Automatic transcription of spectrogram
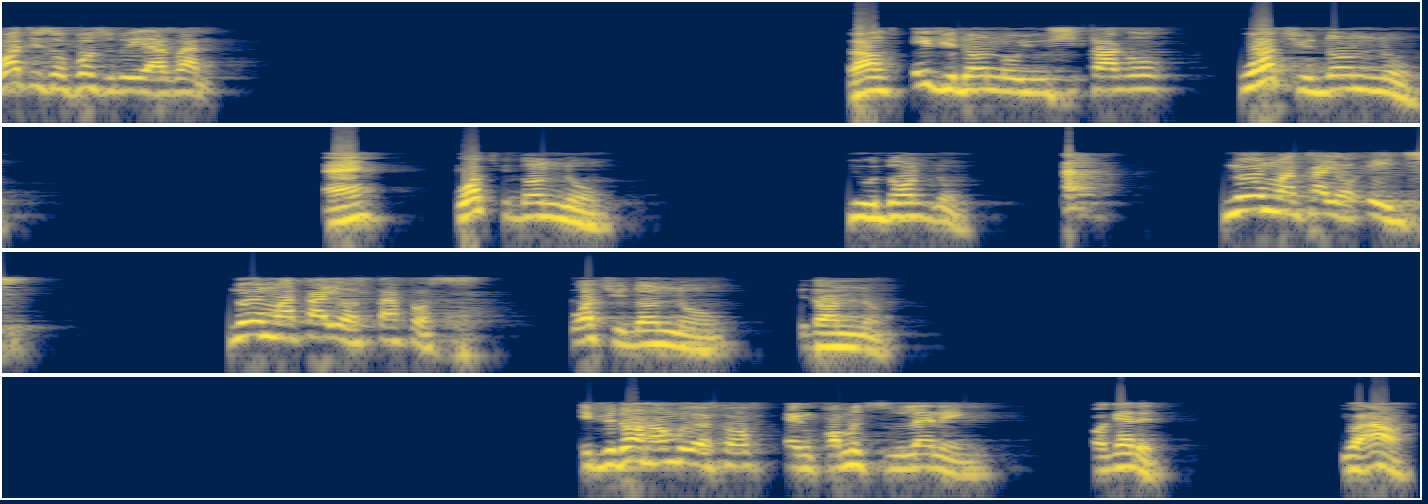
what you supposed to do, Yazan? Well, if you don't know, you struggle. What you don't know, eh? What you don't know, you don't know. No matter your age, no matter your status, what you don't know, you don't know. If you don't humble yourself and commit to learning, forget it. You are out.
